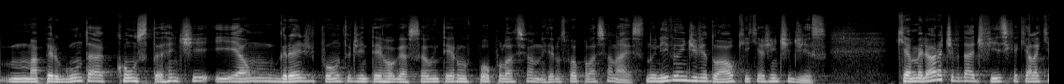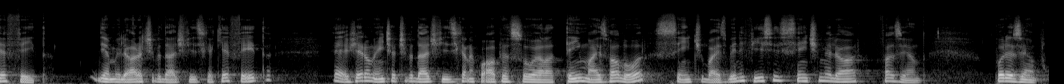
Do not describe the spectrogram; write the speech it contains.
uma pergunta constante e é um grande ponto de interrogação em termos, em termos populacionais. No nível individual, o que, que a gente diz? Que a melhor atividade física é aquela que é feita. E a melhor atividade física que é feita é geralmente a atividade física na qual a pessoa ela tem mais valor, sente mais benefícios e se sente melhor fazendo. Por exemplo,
